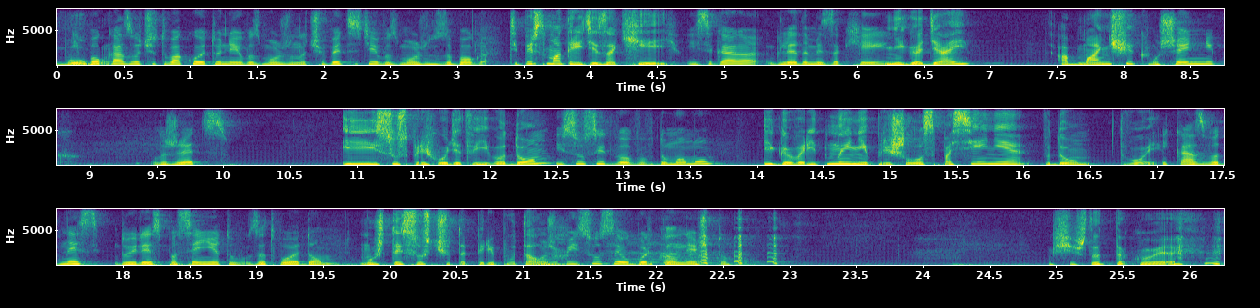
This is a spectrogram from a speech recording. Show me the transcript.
И Богу. Бог казва, че това, което не е възможно на човеците, е възможно за Бога. Теперь смотрите, Закхей, И сега гледаме Закхей, негодяй, обманщик, мошенник, лъжец. и Иисус приходит в его дом Исус идва в дома му и говорит, ныне пришло спасение в дом твой. и казва, днес дойде спасението за твоя дом. Может, Иисус что-то перепутал? Може би Исус е объркал нещо. Вообще, что это такое?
